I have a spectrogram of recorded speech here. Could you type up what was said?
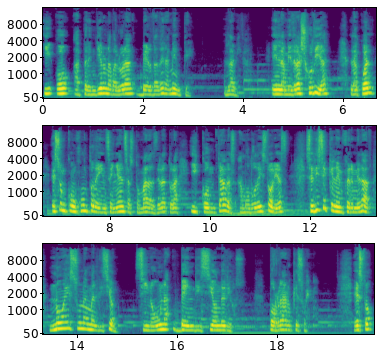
y o aprendieron a valorar verdaderamente la vida. En la Midrash judía, la cual es un conjunto de enseñanzas tomadas de la Torah y contadas a modo de historias, se dice que la enfermedad no es una maldición, sino una bendición de Dios, por raro que suene. Esto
